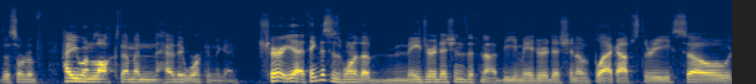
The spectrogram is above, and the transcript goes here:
the sort of how you unlock them, and how they work in the game. Sure, yeah. I think this is one of the major additions, if not the major addition of Black Ops 3. So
